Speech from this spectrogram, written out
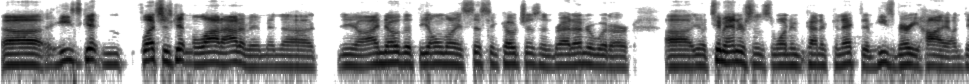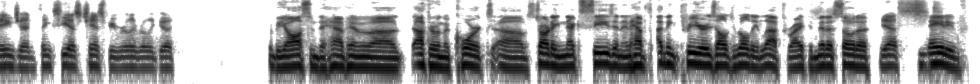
uh, he's getting, Fletch is getting a lot out of him. And, uh, you know, I know that the Illinois assistant coaches and Brad Underwood are, uh, you know, Tim Anderson's the one who kind of connected him. He's very high on Dainja and thinks he has a chance to be really, really good. It'd be awesome to have him uh, out there on the court uh, starting next season and have, I think, three years eligibility left, right? The Minnesota yes. native.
